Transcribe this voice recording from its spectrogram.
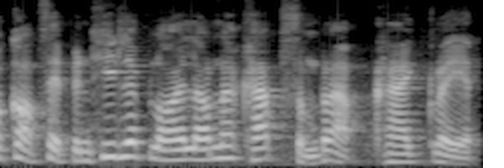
ประกอบเสร็จเป็นที่เรียบร้อยแล้วนะครับสำหรับ High Grade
